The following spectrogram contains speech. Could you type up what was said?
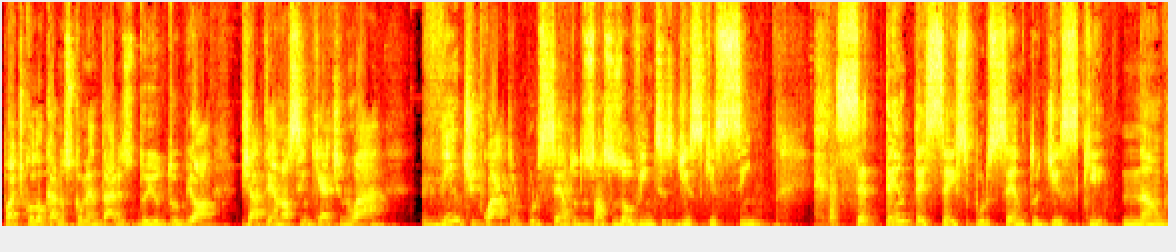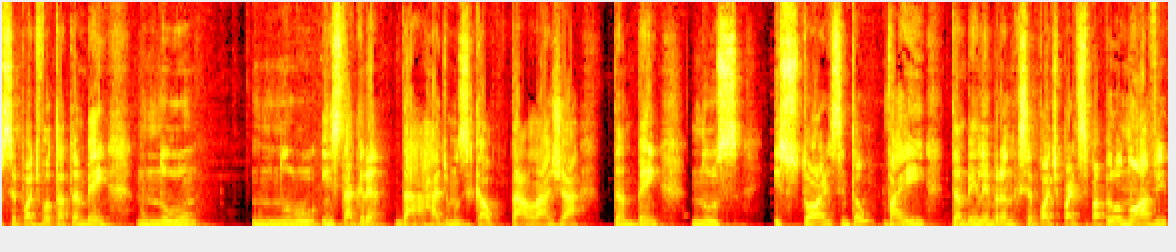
pode colocar nos comentários do YouTube. Ó, já tem a nossa enquete no ar. 24% dos nossos ouvintes diz que sim. 76% diz que não. Você pode votar também no no Instagram da Rádio Musical, tá lá já também nos stories. Então, vai aí, também lembrando que você pode participar pelo 9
